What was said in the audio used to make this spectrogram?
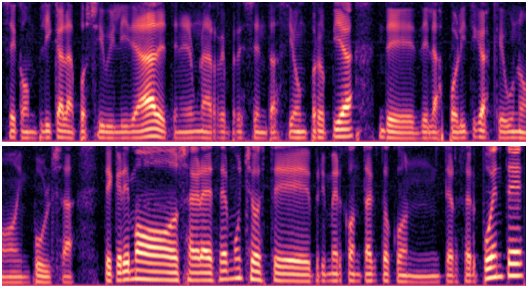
se complica la posibilidad de tener una representación propia de las políticas que uno impulsa. Te queremos agradecer mucho este primer contacto con Tercer Puente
